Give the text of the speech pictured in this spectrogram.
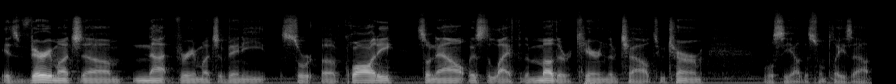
is very much um, not very much of any sort of quality. So now it's the life of the mother carrying the child to term. We'll see how this one plays out.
